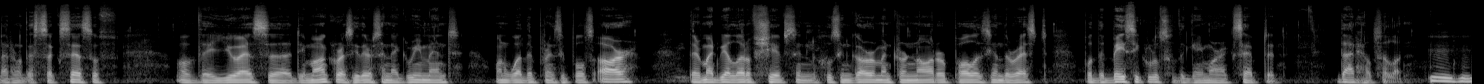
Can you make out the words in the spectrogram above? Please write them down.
I don't know the success of of the U.S. Uh, democracy, there's an agreement on what the principles are. There might be a lot of shifts in who's in government or not, or policy and the rest, but the basic rules of the game are accepted. That helps a lot. Mm-hmm.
